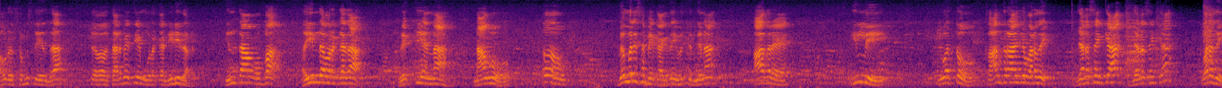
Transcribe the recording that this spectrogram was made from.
ಅವರ ಸಂಸ್ಥೆಯಿಂದ ತರಬೇತಿಯ ಮೂಲಕ ನೀಡಿದ್ದಾರೆ. ಇಂಥ ಒಬ್ಬ ಐಂದ ವರ್ಗದ ವ್ಯಕ್ತಿಯನ್ನು ನಾವು ಬೆಂಬಲಿಸಬೇಕಾಗಿದೆ ಇವತ್ತಿನ ದಿನ. ಆದರೆ ಇಲ್ಲಿ ಇವತ್ತು ಕಾಂತರಾಜ ವರದಿ, ಜನಸಂಖ್ಯಾ ಜನಸಂಖ್ಯಾ ವರದಿ,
